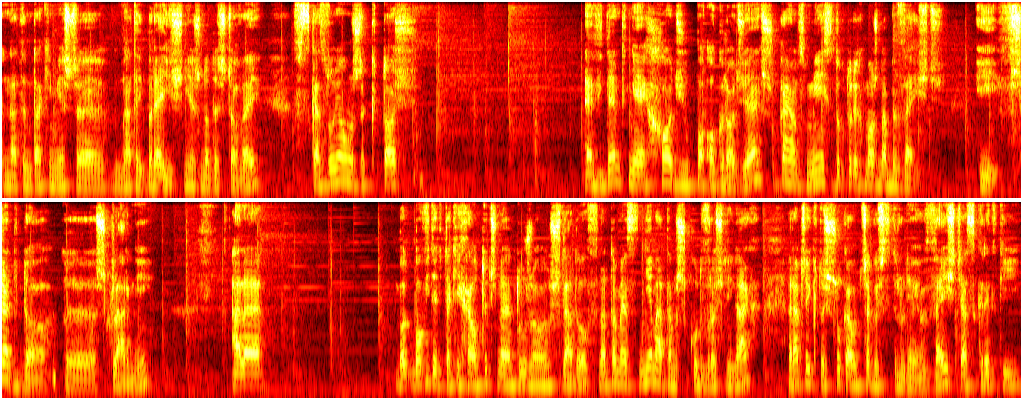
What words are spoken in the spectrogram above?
y, na tym takim jeszcze, na tej brei śnieżno-deszczowej wskazują, że ktoś ewidentnie chodził po ogrodzie, szukając miejsc, do których można by wejść. I wszedł do y, szklarni, ale bo, bo widać takie chaotyczne dużo śladów, natomiast nie ma tam szkód w roślinach. Raczej ktoś szukał czegoś w stylu, nie wiem, wejścia, skrytki,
